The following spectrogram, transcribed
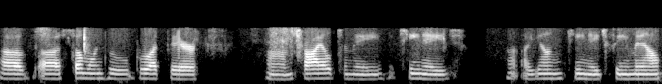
of uh, someone who brought their um, child to me, a teenage, a young teenage female,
